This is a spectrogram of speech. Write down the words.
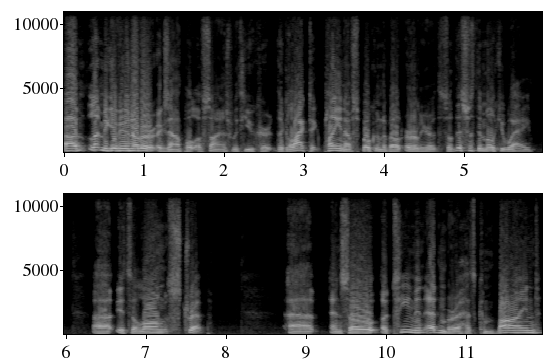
Um, let me give you another example of science with UKIRT. The galactic plane I've spoken about earlier. So this is the Milky Way. Uh, it's a long strip. Uh, and so a team in Edinburgh has combined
